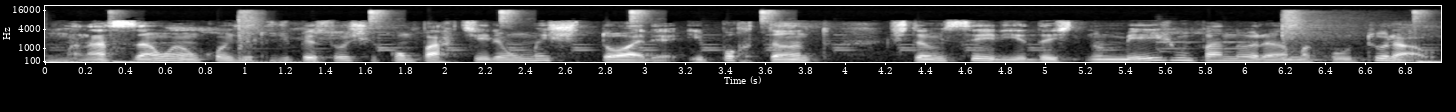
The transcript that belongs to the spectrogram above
Uma nação é um conjunto de pessoas que compartilham uma história e, portanto, estão inseridas no mesmo panorama cultural.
